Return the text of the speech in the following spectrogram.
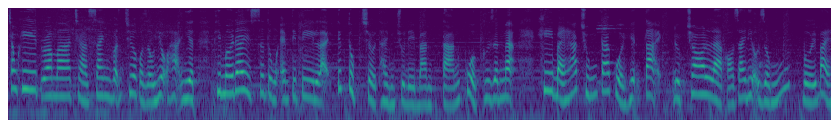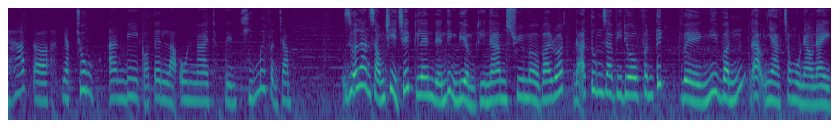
Trong khi drama trà xanh vẫn chưa có dấu hiệu hạ nhiệt, thì mới đây Sơn Tùng MTP lại tiếp tục trở thành chủ đề bàn tán của cư dân mạng khi bài hát Chúng ta của hiện tại được cho là có giai điệu giống với bài hát uh, nhạc chung R&B có tên là All Night đến 90%. Giữa làn sóng chỉ trích lên đến đỉnh điểm thì nam streamer Virus đã tung ra video phân tích về nghi vấn đạo nhạc trong mùa nào này.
